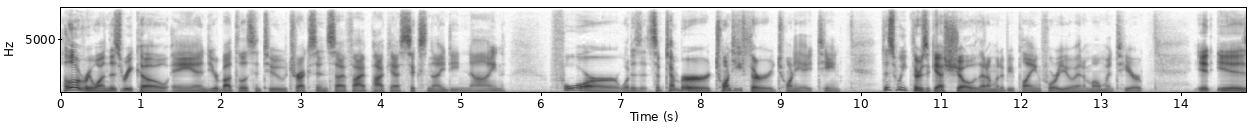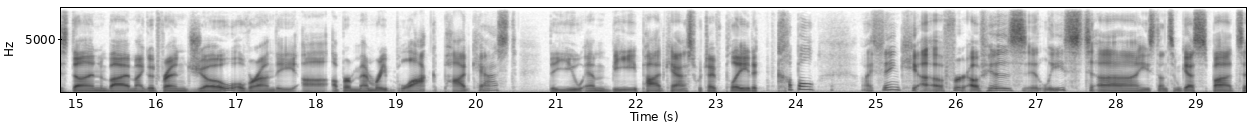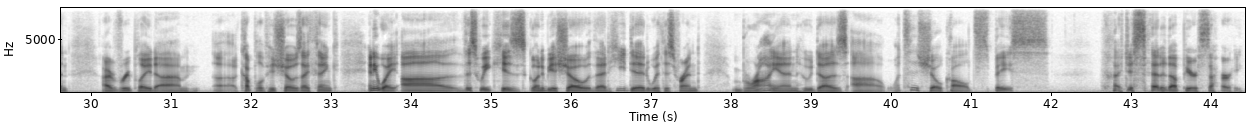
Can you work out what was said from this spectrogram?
Hello, everyone. This is Rico, and you're about to listen to Treks in Sci-Fi podcast 699 for what is it? September 23rd, 2018. This week, there's a guest show that I'm going to be playing for you in a moment here. It is done by my good friend Joe over on the uh, Upper Memory Block podcast, the UMB podcast, which I've played a couple I think uh, for of his at least, uh, he's done some guest spots, and I've replayed um, a couple of his shows. I think. Anyway, uh, this week is going to be a show that he did with his friend Brian, who does uh, what's his show called? Space. I just set it up here. Sorry,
